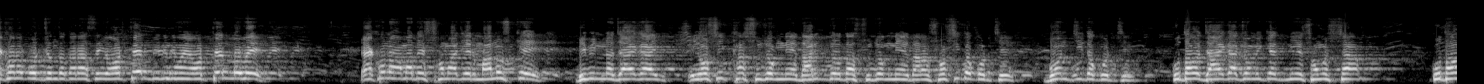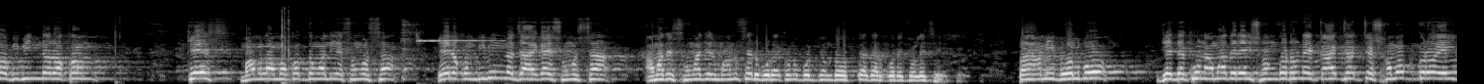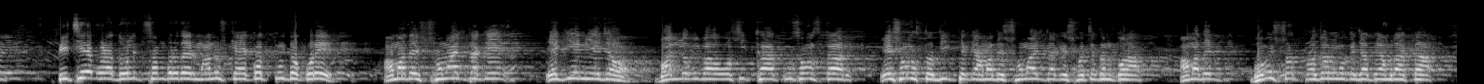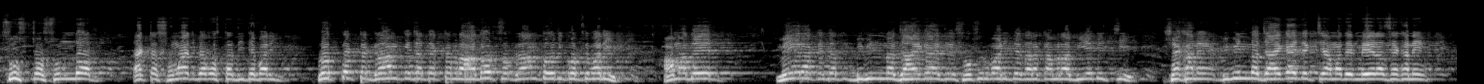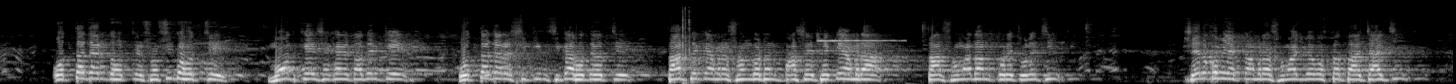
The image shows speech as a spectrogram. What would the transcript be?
এখনও পর্যন্ত তারা সেই অর্থের বিনিময়ে, অর্থের লোভে এখনও আমাদের সমাজের মানুষকে বিভিন্ন জায়গায় এই অশিক্ষার সুযোগ নিয়ে, দারিদ্রতার সুযোগ নিয়ে তারা শোষিত করছে, বঞ্চিত করছে। কোথাও জায়গা জমিকে নিয়ে সমস্যা, কোথাও বিভিন্ন রকম কেস, মামলা, মোকদ্দমা নিয়ে সমস্যা, এরকম বিভিন্ন জায়গায় সমস্যা আমাদের সমাজের মানুষের উপর এখনও পর্যন্ত অত্যাচার করে চলেছে। তাই আমি বলব যে দেখুন, আমাদের এই সংগঠনের কাজ হচ্ছে সমগ্র এই পিছিয়ে পড়া দলিত সম্প্রদায়ের মানুষকে একত্রিত করে আমাদের সমাজটাকে এগিয়ে নিয়ে যাওয়া বাল্যবিবাহ অশিক্ষা, কুসংস্কার, এ সমস্ত দিক থেকে আমাদের সমাজটাকে সচেতন করা, আমাদের ভবিষ্যৎ প্রজন্মকে যাতে আমরা একটা সুষ্ঠু, সুন্দর একটা সমাজ ব্যবস্থা দিতে পারি, প্রত্যেকটা গ্রামকে যাতে একটা আমরা আদর্শ গ্রাম তৈরি করতে পারি, আমাদের মেয়েরাকে যাতে বিভিন্ন জায়গায় যে শ্বশুর বাড়িতে তারাকে আমরা বিয়ে দিচ্ছি, সেখানে বিভিন্ন জায়গায় দেখছি আমাদের মেয়েরা সেখানে অত্যাচারিত হচ্ছে, শোষিত হচ্ছে, মদ খেয়ে সেখানে তাদেরকে অত্যাচারের শিকি- শিকার হতে হচ্ছে। তার থেকে আমরা সংগঠন পাশে থেকে আমরা তার সমাধান করে চলেছি। সেরকমই একটা আমরা সমাজ ব্যবস্থা তা চাইছি।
